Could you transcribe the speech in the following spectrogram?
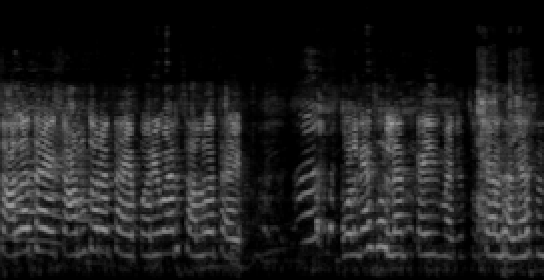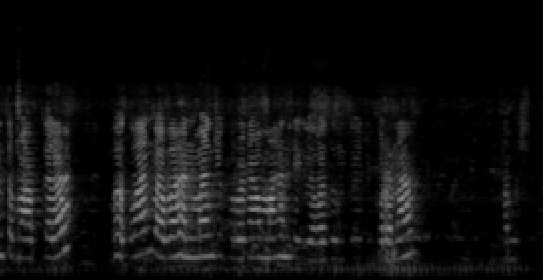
चालत आहे काम करत आहे परिवार चालवत आहे. बोलण्या बोलण्यात काही माझ्या चुक्या झाल्या असेल तर माफ करा. भगवान बाबा हनुमानजी प्रणाम महान दिग्गज प्रणाम नमस्कार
